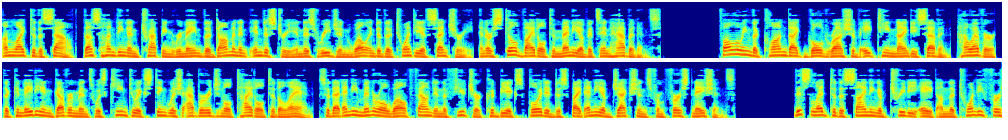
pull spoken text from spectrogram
unlike to the south, thus hunting and trapping remained the dominant industry in this region well into the 20th century, and are still vital to many of its inhabitants. Following the Klondike Gold Rush of 1897, however, the Canadian governments was keen to extinguish Aboriginal title to the land, so that any mineral wealth found in the future could be exploited despite any objections from First Nations. This led to the signing of Treaty 8 on 21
